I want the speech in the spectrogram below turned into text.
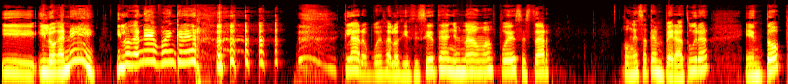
y, y lo gané, y lo gané, ¿pueden creer? claro, pues a los 17 años nada más puedes estar con esa temperatura en top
